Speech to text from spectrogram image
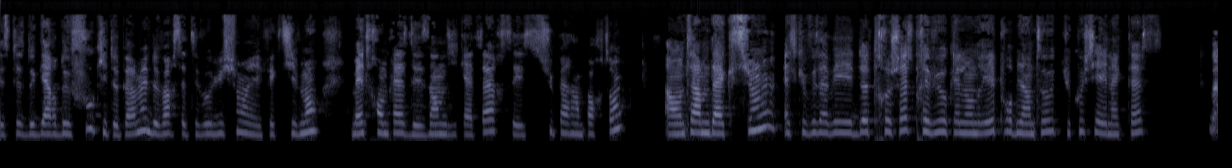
espèces de garde-fous qui te permettent de voir cette évolution et effectivement mettre en place des indicateurs, c'est super important. En termes d'action, est-ce que vous avez d'autres choses prévues au calendrier pour bientôt, du coup, chez Enactus? Bah,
